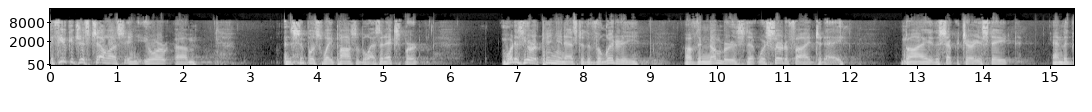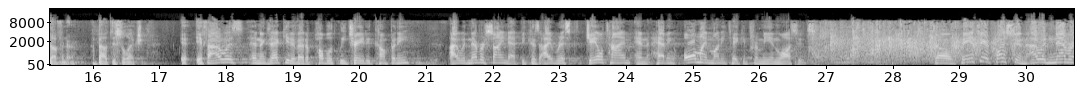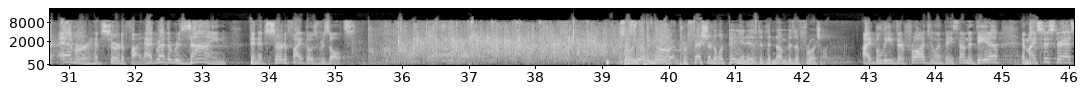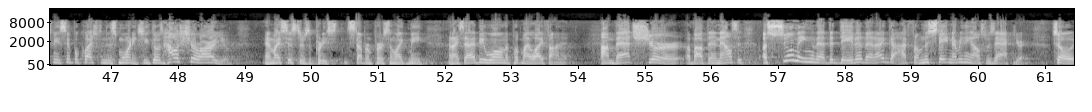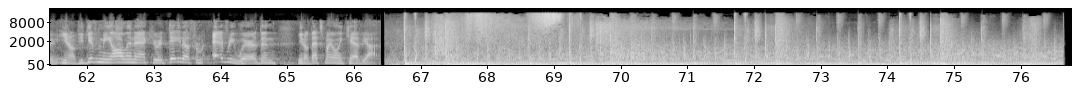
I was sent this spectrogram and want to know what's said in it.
if you could just tell us in your um, in the simplest way possible, as an expert, what is your opinion as to the validity of the numbers that were certified today by the Secretary of State and the governor about this election? If I was an executive at a publicly traded company, I would never sign that because I risk jail time and having all my money taken from me in lawsuits. So, to answer your question, I would never, ever have certified. I'd rather resign than have certified those results. So, your, your professional opinion is that the numbers are fraudulent? I believe they're fraudulent based on the data. And my sister asked me a simple question this morning. She goes, How sure are you? And my sister's a pretty stubborn person like me. And I said, I'd be willing to put my life on it. I'm that sure about the analysis, assuming that the data that I got from the state and everything else was accurate. So, you know, if you give me all inaccurate data from everywhere, then, you know, that's my only caveat.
